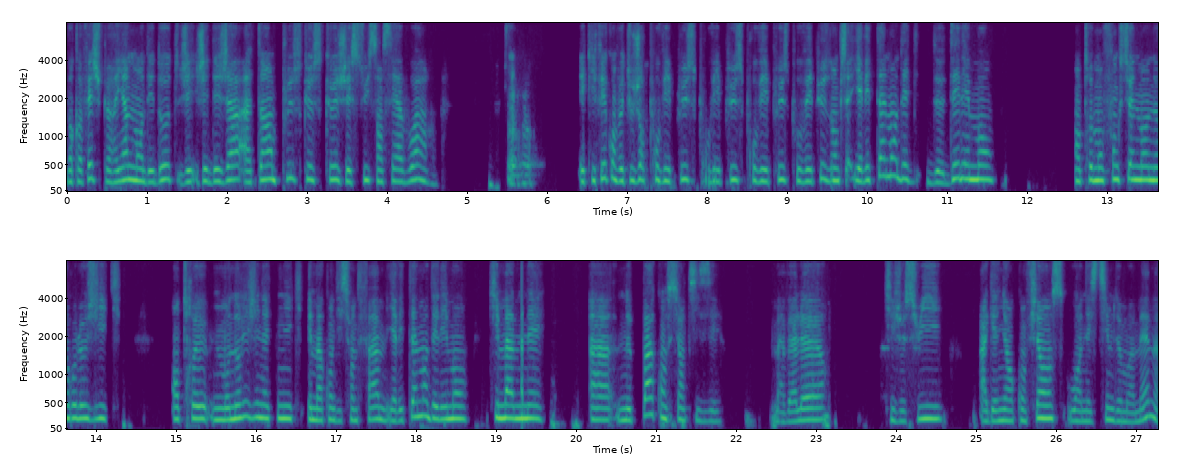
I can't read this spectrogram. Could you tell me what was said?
Donc, en fait, je peux rien demander d'autre. J'ai déjà atteint plus que ce que je suis censée avoir. Mmh Et qui fait qu'on veut toujours prouver plus, prouver plus, prouver plus, prouver plus. Donc, il y avait tellement d'éléments entre mon fonctionnement neurologique, entre mon origine ethnique et ma condition de femme. Il y avait tellement d'éléments qui m'amenaient à ne pas conscientiser ma valeur, qui je suis, à gagner en confiance ou en estime de moi-même.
